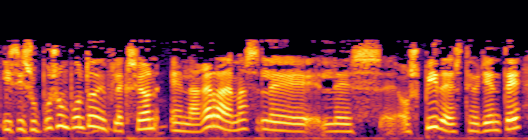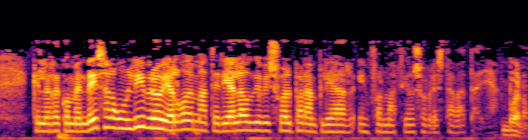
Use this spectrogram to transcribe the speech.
y si supuso un punto de inflexión en la guerra. Además, le- les eh, os pide este oyente que le recomendéis algún libro y algo de material audiovisual para ampliar información sobre esta batalla. Bueno,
